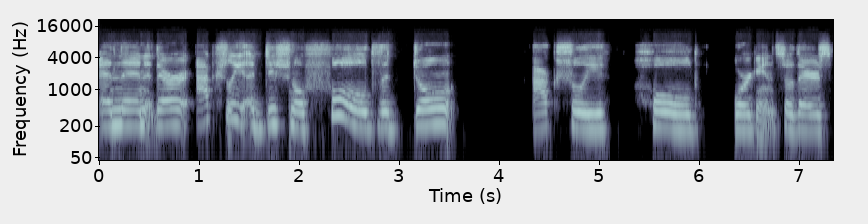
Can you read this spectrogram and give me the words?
And then there are actually additional folds that don't actually hold organs. So there's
